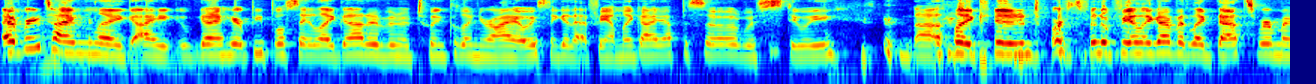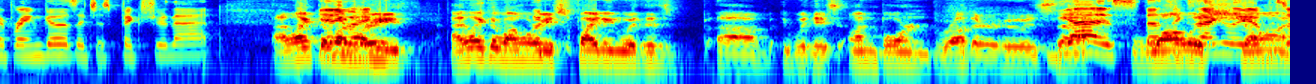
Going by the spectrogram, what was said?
Every time, like I, when I hear people say like "not even a twinkle in your eye," I always think of that Family Guy episode with Stewie. Not like an endorsement of Family Guy, but like that's where my brain goes. I just picture that. I like the one where he. I like the one where he's fighting with his uh, with his unborn brother, who is uh, Yes, that's Wallace exactly the Shawn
